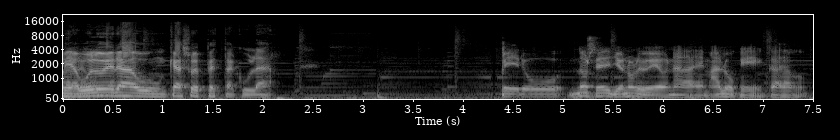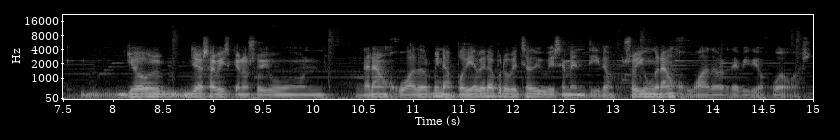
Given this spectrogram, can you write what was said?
mi abuelo era un caso espectacular. Pero no sé, yo no le veo nada de malo que cada. Yo ya sabéis que no soy un gran jugador. Mira, podía haber aprovechado y hubiese mentido. Soy un gran jugador de videojuegos.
